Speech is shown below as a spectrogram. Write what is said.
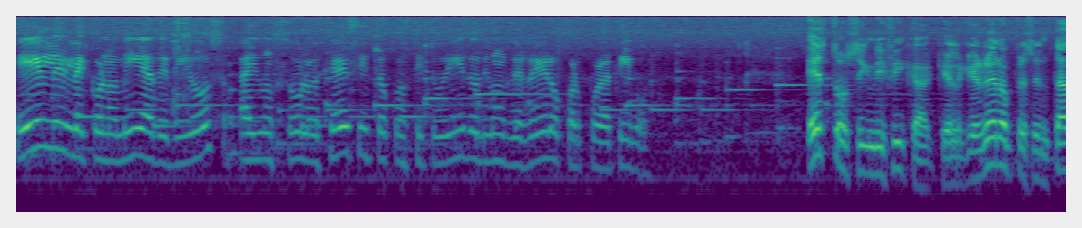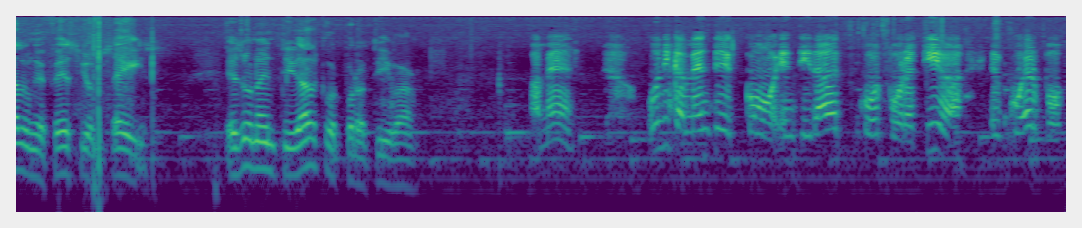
Él es la economía de Dios. Hay un solo ejército constituido de un guerrero corporativo. Esto significa que el guerrero presentado en Efesios 6 es una entidad corporativa. Amén. Únicamente como entidad corporativa, el cuerpo,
